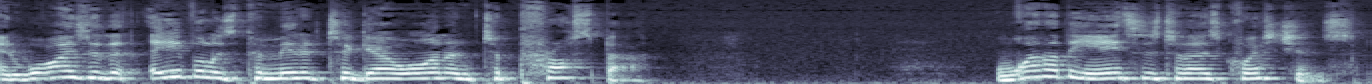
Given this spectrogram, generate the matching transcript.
And why is it that evil is permitted to go on and to prosper? What are the answers to those questions?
